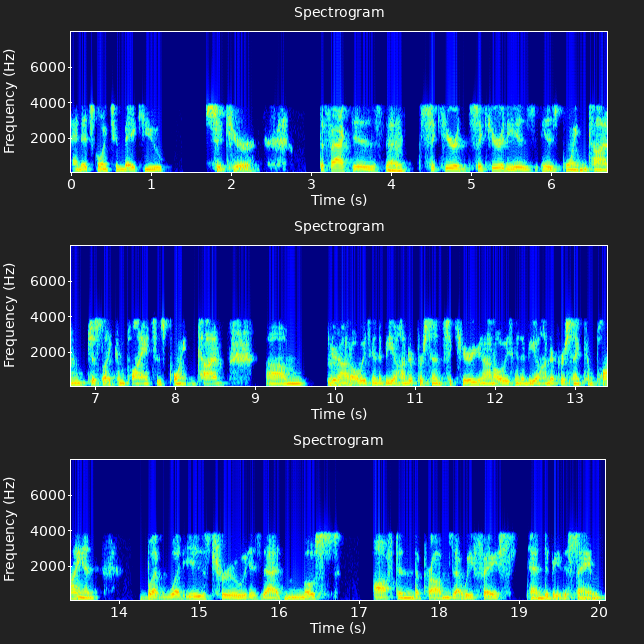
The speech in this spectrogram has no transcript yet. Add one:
and it's going to make you secure the fact is that mm-hmm. secure, security is is point in time just like compliance is point in time um, you're not always going to be 100% secure you're not always going to be 100% compliant but what is true is that most often the problems that we face tend to be the same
